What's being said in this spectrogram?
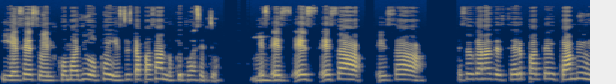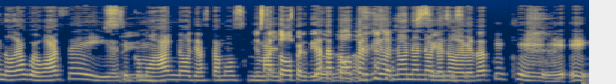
Y es eso, el cómo ayudo, ok, esto está pasando, ¿qué puedo hacer yo? es, es, es esa, esa esas ganas de ser parte del cambio y no de ahuevarse y decir como, ay, no, ya estamos ya está todo perdido. Ya está todo perdido. No, no, no, no, no. de verdad que, que eh,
